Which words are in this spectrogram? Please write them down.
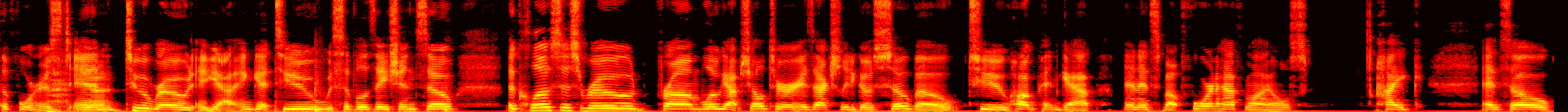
the forest and Yeah. to a road, and, yeah, and get to civilization. So the closest road from Low Gap Shelter is actually to go Sobo to Hogpen Gap, and it's about four and a half miles hike. And so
